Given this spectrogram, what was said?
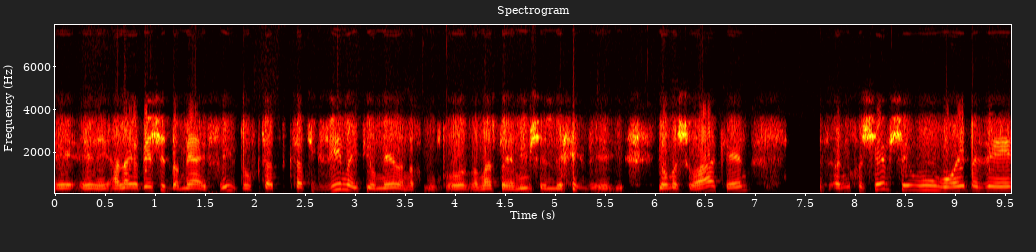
אה, אה, על היבשת במאה ה-20. טוב, קצת, קצת הגזים הייתי אומר, אנחנו פה ממש בימים של יום השואה, כן? אני חושב שהוא רואה בזה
